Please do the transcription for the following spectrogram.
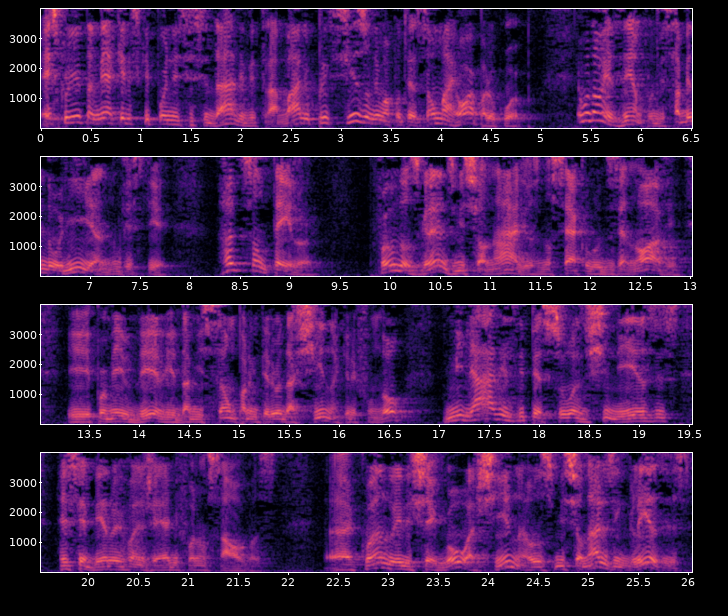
É excluir também aqueles que, por necessidade de trabalho, precisam de uma proteção maior para o corpo. Eu vou dar um exemplo de sabedoria no vestir. Hudson Taylor foi um dos grandes missionários no século XIX e, por meio dele, da missão para o interior da China que ele fundou, milhares de pessoas chineses receberam o Evangelho e foram salvas. Eh, quando ele chegou à China, os missionários ingleses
